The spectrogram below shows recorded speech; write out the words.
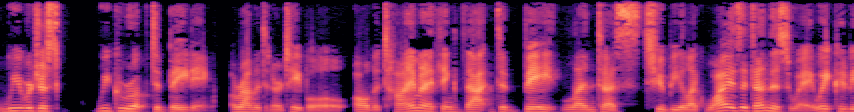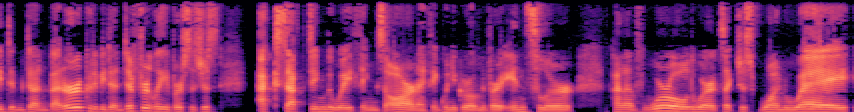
we were just, we grew up debating around the dinner table all the time. And I think that debate lent us to be like, why is it done this way? Wait, could it be done better? Could it be done differently versus just accepting the way things are? And I think when you grow up in a very insular kind of world where it's like just one way,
